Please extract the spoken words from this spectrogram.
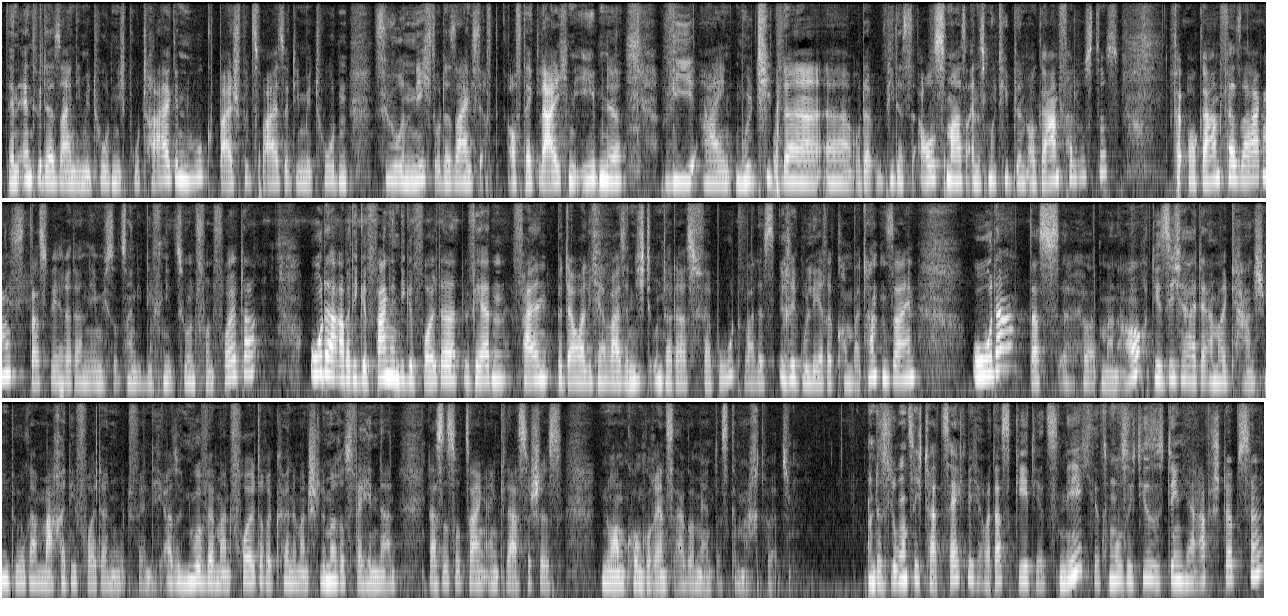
denn entweder seien die Methoden nicht brutal genug, beispielsweise die Methoden führen nicht oder seien nicht auf, der gleichen Ebene wie ein multipler äh, oder wie das Ausmaß eines multiplen Organverlustes, Organversagens, das wäre dann nämlich sozusagen die Definition von Folter. Oder aber die Gefangenen, die gefoltert werden, fallen bedauerlicherweise nicht unter das Verbot, weil es irreguläre Kombattanten seien oder, das äh, hört man auch, die Sicherheit der amerikanischen Bürger mache die Folter notwendig. Also nur wenn man foltere, könne man Schlimmeres verhindern. Das ist sozusagen ein klassisches Normkonkurrenzargument, das gemacht wird. Und es lohnt sich tatsächlich, aber das geht jetzt nicht, jetzt muss ich dieses Ding hier abstöpseln.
